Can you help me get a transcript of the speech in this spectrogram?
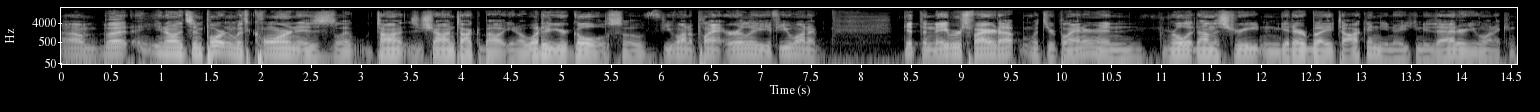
Um, but you know, it's important with corn is like Ta- Sean talked about. You know, what are your goals? So if you want to plant early, if you want to get the neighbors fired up with your planter and roll it down the street and get everybody talking, you know, you can do that. Or you want to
